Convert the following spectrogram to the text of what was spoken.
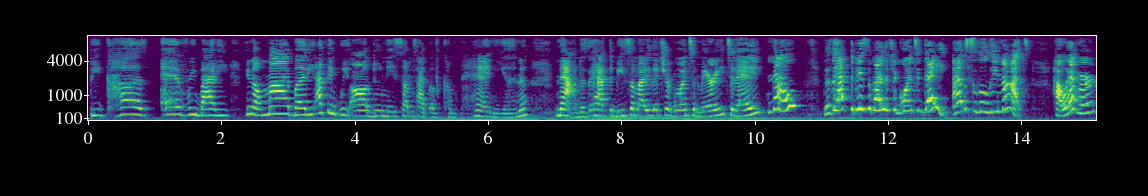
because everybody, you know, my buddy, I think we all do need some type of companion. Now, does it have to be somebody that you're going to marry today? No. Does it have to be somebody that you're going to date? Absolutely not. However,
